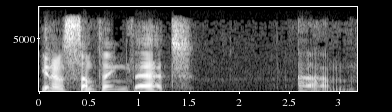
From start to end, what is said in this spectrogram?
you know, something that um,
